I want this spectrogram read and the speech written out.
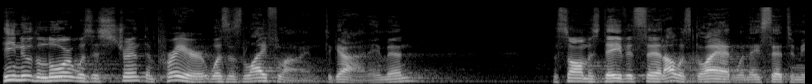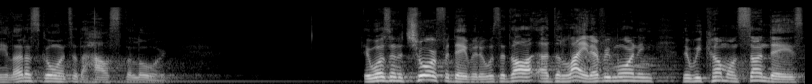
He knew the Lord was his strength and prayer was his lifeline to God. Amen? The psalmist David said, I was glad when they said to me, Let us go into the house of the Lord. It wasn't a chore for David, it was a delight. Every morning that we come on Sundays,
